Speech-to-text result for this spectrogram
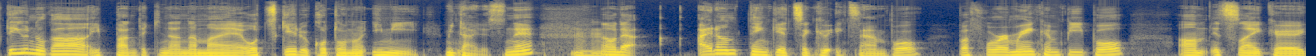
っていうのが一般的な名前をつけることの意味みたいですね。なので、I don't think it's a good example, but for American people, um, it's like uh,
